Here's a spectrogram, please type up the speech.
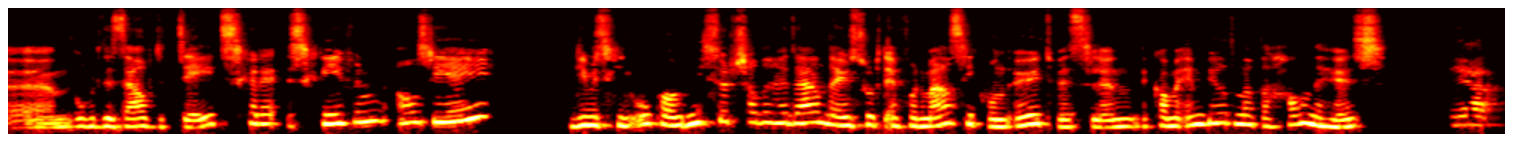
uh, over dezelfde tijd schreven als jij? Die misschien ook al research hadden gedaan, dat je een soort informatie kon uitwisselen. Ik kan me inbeelden dat dat handig is. Ja,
